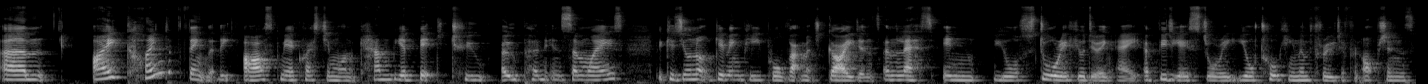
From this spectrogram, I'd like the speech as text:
Um, I kind of think that the ask me a question one can be a bit too open in some ways because you're not giving people that much guidance unless in your story, if you're doing a, a video story, you're talking them through different options.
